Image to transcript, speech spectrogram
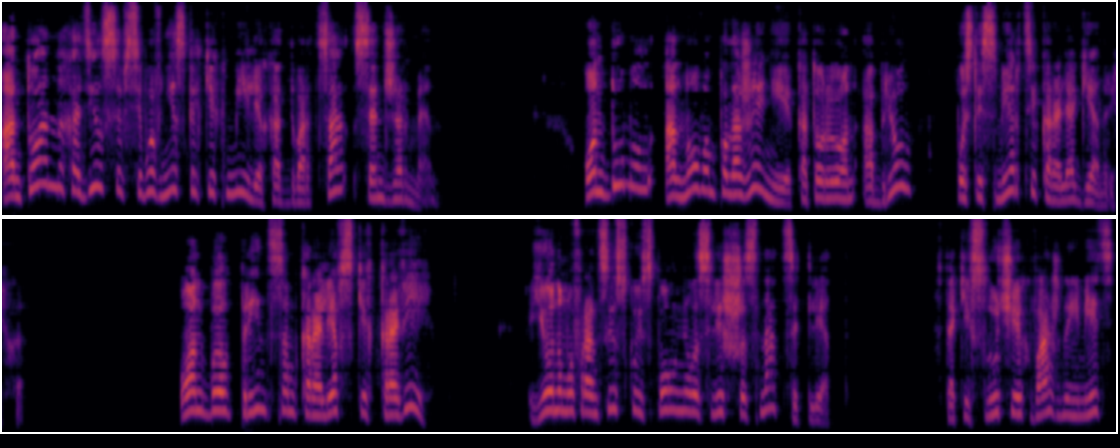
Антуан находился всего в нескольких милях от дворца Сен-Жермен. Он думал о новом положении, которое он обрел после смерти короля Генриха. Он был принцем королевских кровей. Юному Франциску исполнилось лишь шестнадцать лет. В таких случаях важно иметь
